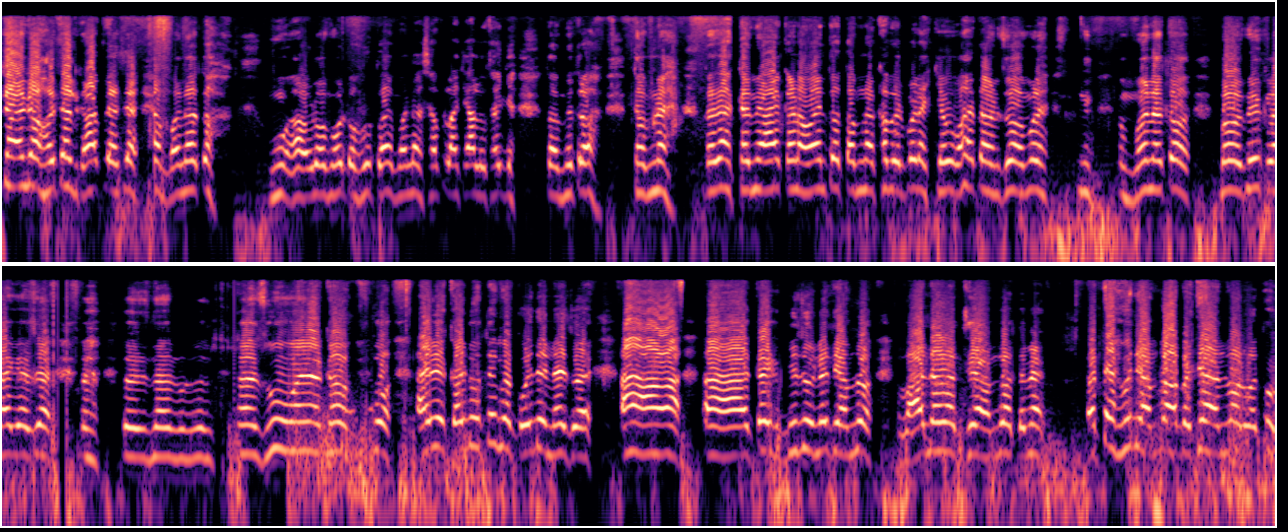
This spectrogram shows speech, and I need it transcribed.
ટાંગા હોટલ કાપે છે. મને તો હું આવડો મોટો હું તો મને સપલા ચાલુ થઈ ગયા તો મિત્રો તમને કદાચ તમે આ કણા હોય તો તમને ખબર પડે કેવું વાતાવરણ જોવા મળે મને તો બહુ બીક લાગે છે. શું મને કહું? તો આવી કડું તમે કોઈ દે નહીં જોયે. આ કંઈક બીજું નથી. આમ તો વાદળ જ છે. આમ તો તમે અત્યાર સુધી આમ તો આ બધા અંધારું હતું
